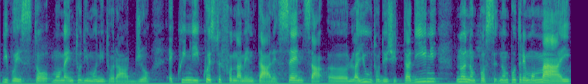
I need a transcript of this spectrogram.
di questo momento di monitoraggio. E quindi questo è fondamentale, senza eh, l'aiuto dei cittadini noi non, non potremo mai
